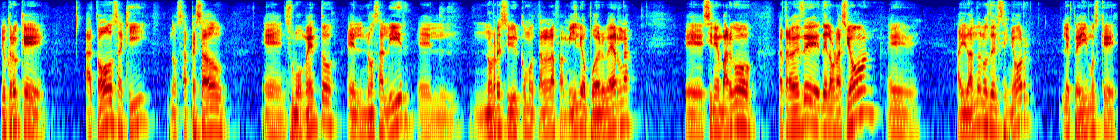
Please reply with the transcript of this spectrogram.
Yo creo que a todos aquí nos ha pesado en su momento el no salir, el no recibir como tal a la familia o poder verla. Eh, sin embargo, a través de, la oración, eh, ayudándonos del Señor, le pedimos que,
